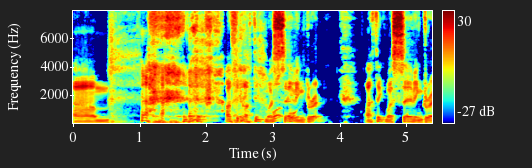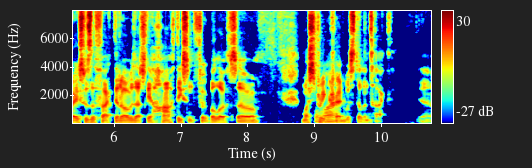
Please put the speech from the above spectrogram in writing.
Um, I think I think my what, saving gra- I think my saving grace was the fact that I was actually a half decent footballer, so my street cred was still intact yeah.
